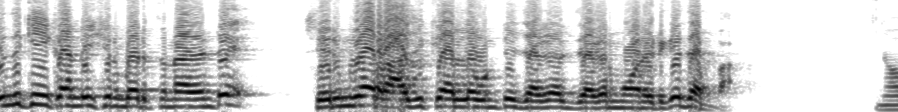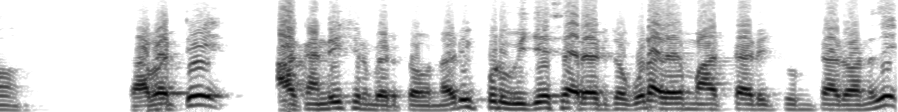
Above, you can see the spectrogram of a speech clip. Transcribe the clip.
ఎందుకు ఈ కండిషన్ పెడుతున్నాడంటే షర్మిల రాజకీయాల్లో ఉంటే జగన్ జగన్మోహన్ రెడ్డికి దెబ్బ. కాబట్టి ఆ కండిషన్ పెడతా ఉన్నాడు ఇప్పుడు విజయసాయి రెడ్డితో కూడా అదే మాట్లాడుతుంటాడు అనేది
